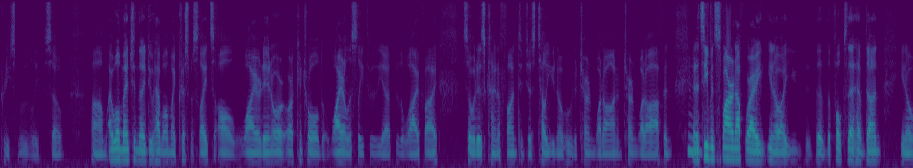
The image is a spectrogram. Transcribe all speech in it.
pretty smoothly. So. Um, I will mention that I do have all my Christmas lights all wired in or, or controlled wirelessly through the uh, through the Wi-Fi so it is kind of fun to just tell you know who to turn what on and turn what off and mm-hmm. and hmm. it's even smart enough where i you know i the the folks that have done you know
